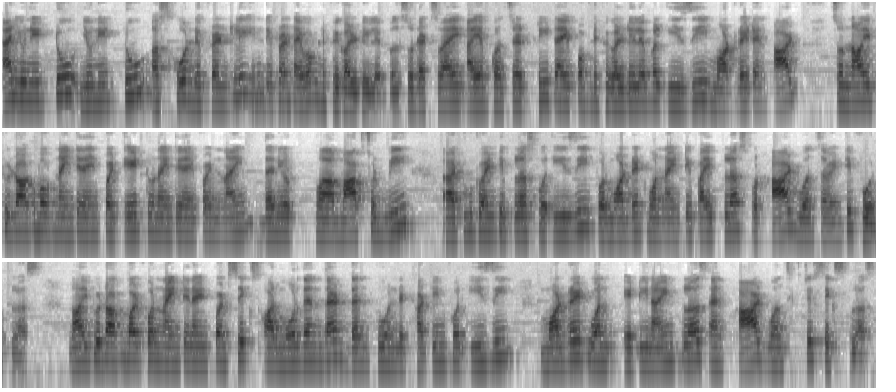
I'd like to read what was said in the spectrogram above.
and you need to you need to uh, score differently in different type of difficulty level so that's why i have considered three type of difficulty level easy moderate and hard. So now if you talk about 99.8 to 99.9 then your uh, marks would be uh, 220 plus for easy for moderate 195 plus for hard 174 plus. Now if you talk about for 99.6 or more than that then 213 for easy moderate 189 plus and hard 166 plus.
